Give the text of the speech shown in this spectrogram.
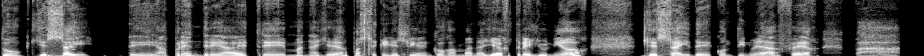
Donc, j'essaye d'apprendre à être manager parce que je suis encore un manager très junior. J'essaye de continuer à faire bah,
